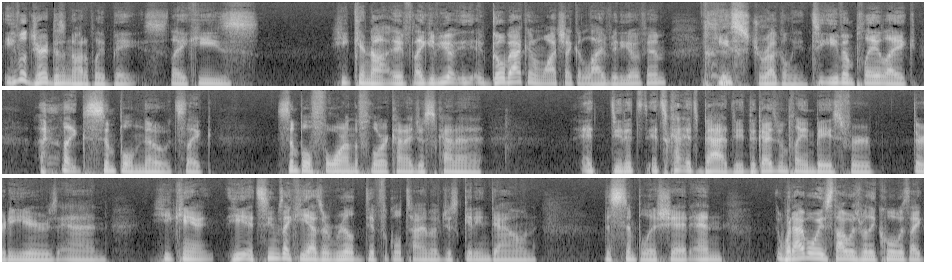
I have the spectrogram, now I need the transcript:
Evil Jared doesn't know how to play bass. Like he's he cannot. If like if you if, go back and watch like a live video of him, he's struggling to even play like like simple notes, like simple four on the floor, kind of just kind of. It, dude, it's it's kind it's bad, dude. The guy's been playing bass for thirty years, and he can't. He it seems like he has a real difficult time of just getting down the simplest shit. And what I've always thought was really cool was like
